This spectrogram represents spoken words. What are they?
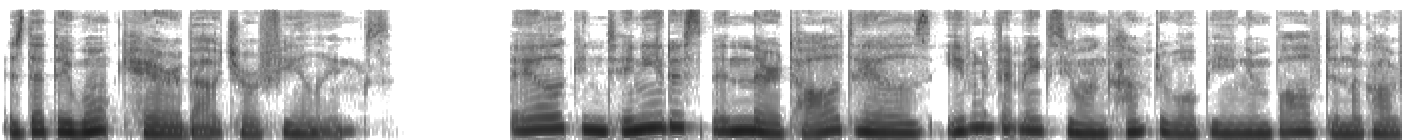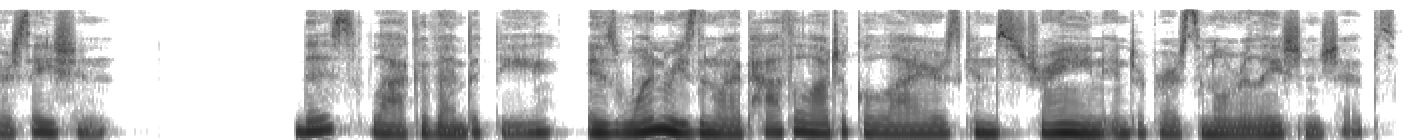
is that they won't care about your feelings. They'll continue to spin their tall tales even if it makes you uncomfortable being involved in the conversation. This lack of empathy is one reason why pathological liars can strain interpersonal relationships.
